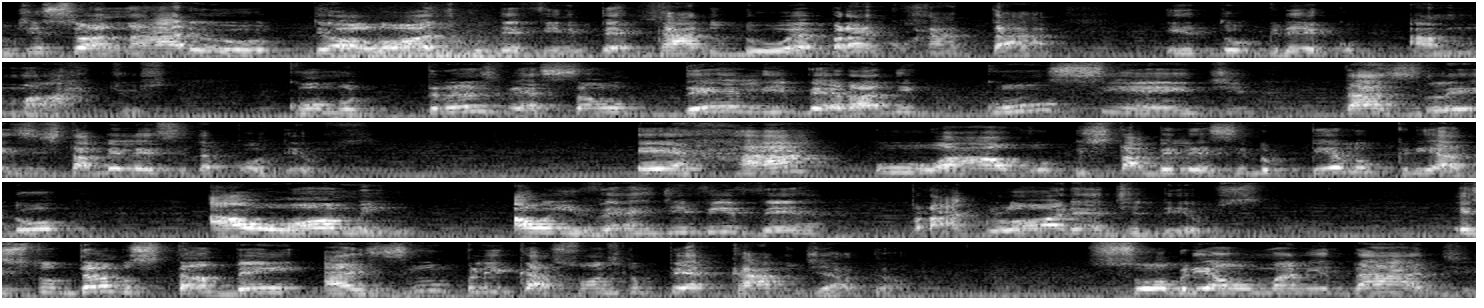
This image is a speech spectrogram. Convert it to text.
dicionário teológico define pecado do hebraico ratá e do grego amartios como transgressão deliberada e consciente das leis estabelecidas por Deus. Errar o alvo estabelecido pelo Criador ao homem, ao invés de viver para a glória de Deus. Estudamos também as implicações do pecado de Adão sobre a humanidade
